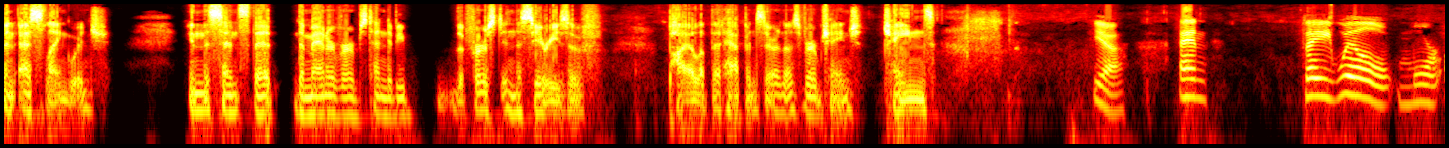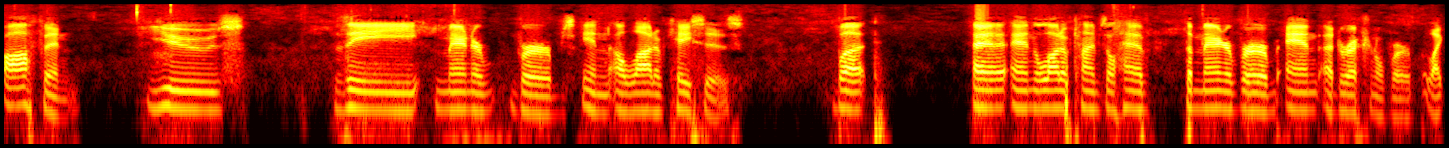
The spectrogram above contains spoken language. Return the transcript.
an S language in the sense that the manner verbs tend to be the first in the series of pile up that happens there in those verb change chains. Yeah. And they will more often use the manner verbs in a lot of cases. But, uh, and a lot of times they'll have the manner verb and a directional verb, like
